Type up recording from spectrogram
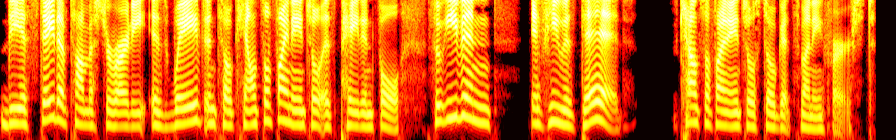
the estate of Thomas Girardi, is waived until Counsel Financial is paid in full. So even if he was dead, Counsel Financial still gets money first.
